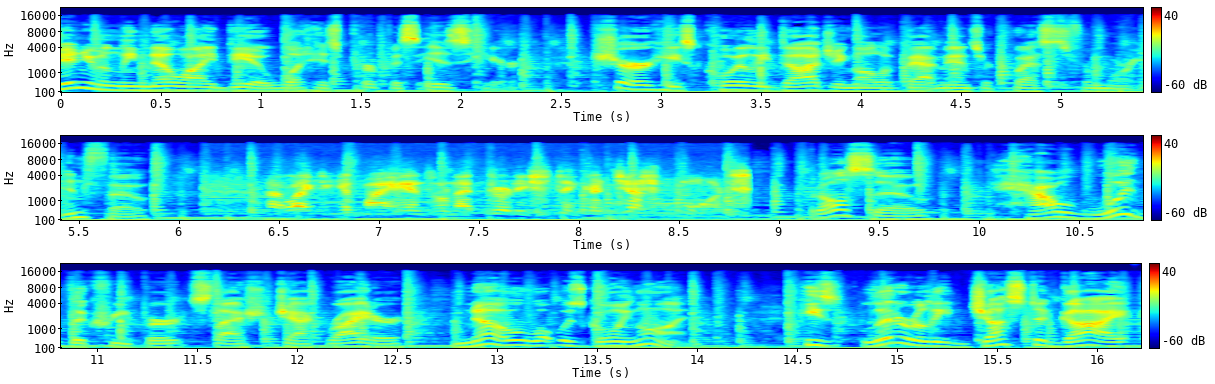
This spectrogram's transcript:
genuinely no idea what his purpose is here. Sure, he's coyly dodging all of Batman's requests for more info, I'd like to get my hands on that dirty stinker just once. but also, how would the Creeper slash Jack Ryder know what was going on? He's literally just a guy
